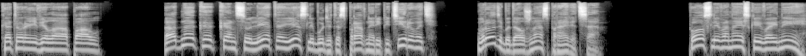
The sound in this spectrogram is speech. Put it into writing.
которые вела опал. Однако к концу лета, если будет исправно репетировать, вроде бы должна справиться. После Ванайской войны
